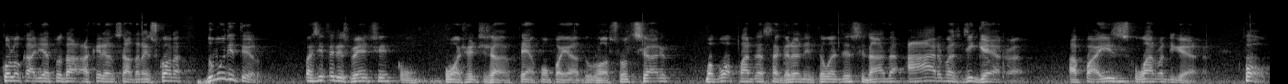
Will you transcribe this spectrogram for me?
colocaria toda a criançada na escola do mundo inteiro. Mas, infelizmente, como, como a gente já tem acompanhado no nosso noticiário, uma boa parte dessa grana, então, é destinada a armas de guerra, a países com arma de guerra. Bom,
